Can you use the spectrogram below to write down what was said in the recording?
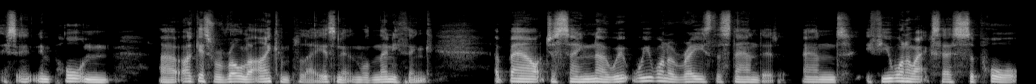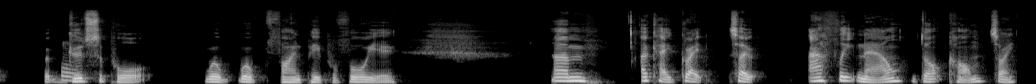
is an important, uh, I guess, a role that I can play, isn't it, more than anything, about just saying no. We we want to raise the standard, and if you want to access support, but mm. good support, we'll we'll find people for you. Um. Okay, great. So, athletenow.com. Sorry,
